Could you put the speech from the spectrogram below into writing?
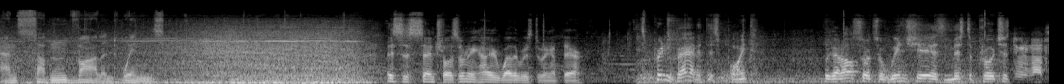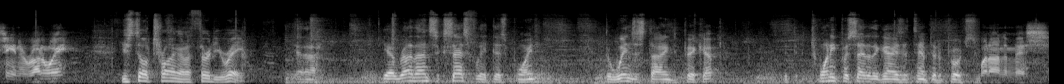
and sudden violent winds. This is Central. I was wondering how your weather was doing up there. It's pretty bad at this point. We got all sorts of wind shears and missed approaches. Due to not seeing a runway? You're still trying on a 30 rate. Yeah, yeah, rather unsuccessfully at this point. The winds are starting to pick up. 20% of the guys' attempted approaches Went on to miss.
